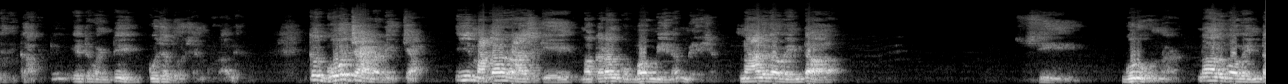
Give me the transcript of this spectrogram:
ఇది కాబట్టి ఎటువంటి కూజ దోషం కూడా లేదు. ఇక గోచార రీత్యా ఈ మకర రాశికి మకరం కుంభం మీనం మేషం. నాలుగవ వెంట శ్రీ గురువు ఉన్నాడు. నాలుగవ వెంట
